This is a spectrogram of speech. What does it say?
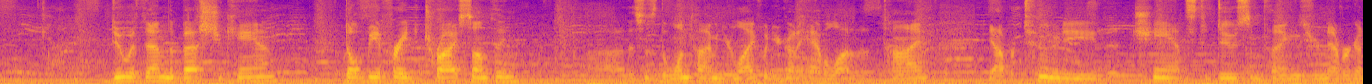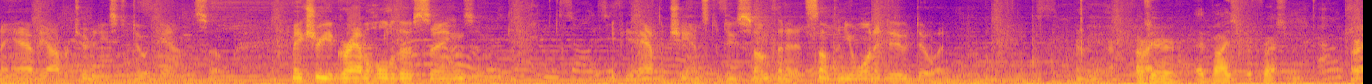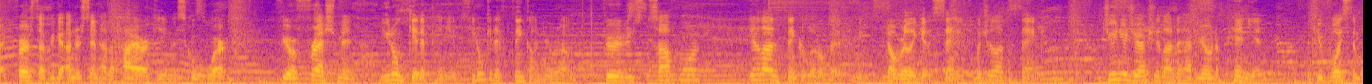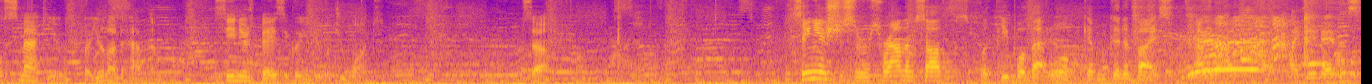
do with them the best you can. Don't be afraid to try something. Uh, this is the one time in your life when you're going to have a lot of the time, the opportunity, the chance to do some things you're never going to have the opportunities to do again. So make sure you grab a hold of those things and if you have the chance to do something and it's something you want to do, do it. What's Alright. your advice for freshmen? All right, first up, you gotta understand how the hierarchy in the school works. If you're a freshman, you don't get opinions. You don't get to think on your own. If you're a sophomore, you're allowed to think a little bit. I mean, you don't really get a say, but you're allowed to think. Juniors, you're actually allowed to have your own opinion. If you voice them, we'll smack you, but you're allowed to have them. Seniors, basically, you do what you want. So, Seniors should surround themselves with people that will give them good advice. Like you, Davis?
